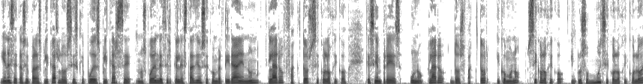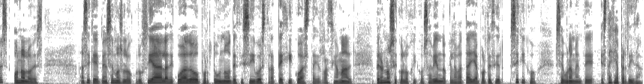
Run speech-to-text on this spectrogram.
y en este caso, y para explicarlo, si es que puede explicarse, nos pueden decir que el estadio se convertirá en un claro factor psicológico, que siempre es uno, claro, dos, factor y, como no, psicológico, incluso muy psicológico, ¿lo es o no lo es? Así que pensemos lo crucial, adecuado, oportuno, decisivo, estratégico, hasta irracional, pero no psicológico, sabiendo que la batalla, por decir psíquico, seguramente está ya perdida.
